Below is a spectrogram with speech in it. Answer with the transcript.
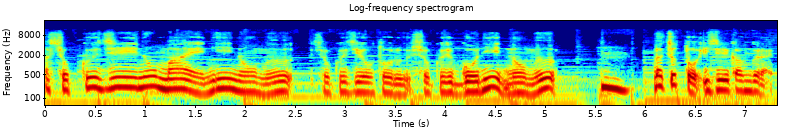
あ食事の前に飲む、食事をとる、食事後に飲む、うん。まあ、ちょっと1時間ぐらい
